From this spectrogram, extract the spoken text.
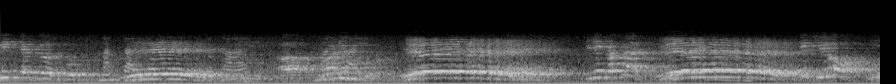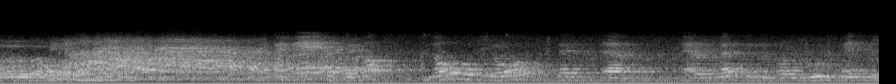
見てください。また。イエーイ。あ、また。イエーイ。入れ方。イエーイ。できよ。Nobody knows that um, Eric Clapton from Group ended.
